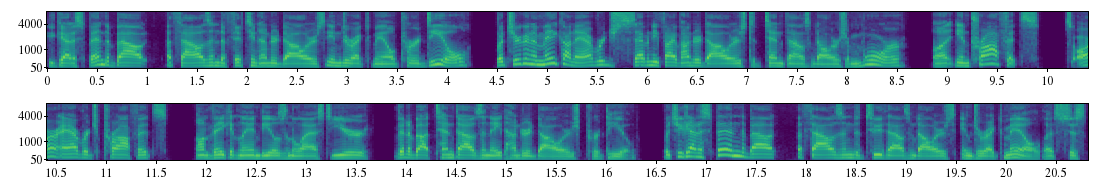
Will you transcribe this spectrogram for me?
you got to spend about a thousand to fifteen hundred dollars in direct mail per deal. But you're going to make on average seventy five hundred dollars to ten thousand dollars or more uh, in profits. So our average profits on vacant land deals in the last year been about ten thousand eight hundred dollars per deal but you got to spend about a thousand to two thousand dollars in direct mail. That's just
